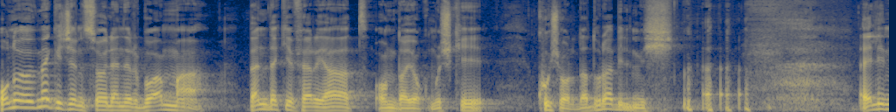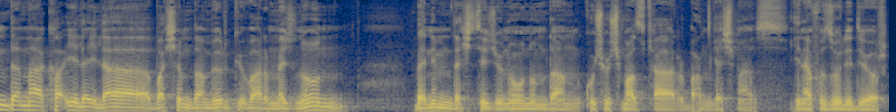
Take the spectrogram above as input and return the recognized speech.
Onu övmek için söylenir bu ama bendeki feryat onda yokmuş ki kuş orada durabilmiş. Elinde naka ileyla başımda mürg var mecnun. Benim deşti cünunumdan kuş uçmaz karban geçmez. Yine Fuzuli diyor.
